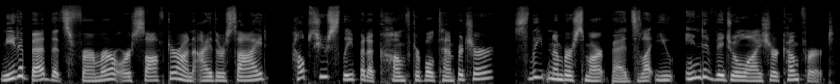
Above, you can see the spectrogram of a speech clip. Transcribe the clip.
Need a bed that's firmer or softer on either side? Helps you sleep at a comfortable temperature? Sleep Number Smart Beds let you individualize your comfort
